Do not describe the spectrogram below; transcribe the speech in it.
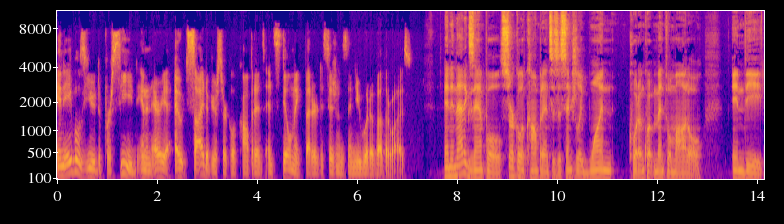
enables you to proceed in an area outside of your circle of competence and still make make better decisions than you would have otherwise. And in that example, circle of competence is essentially one quote unquote mental model in the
